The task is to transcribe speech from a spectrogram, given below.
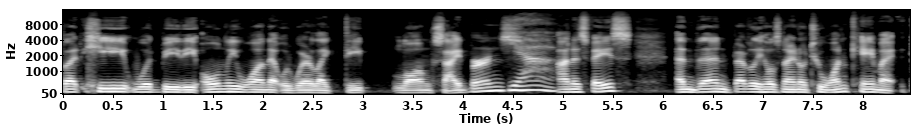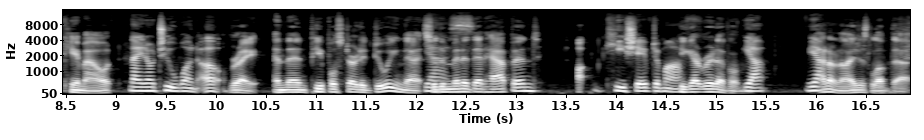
But he would be the only one that would wear like deep long sideburns Yeah. on his face. And then Beverly Hills 90210 came came out 90210. right, and then people started doing that. So the minute that happened, Uh, he shaved him off. he got rid of them. Yeah. Yeah. I don't know. I just love that.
